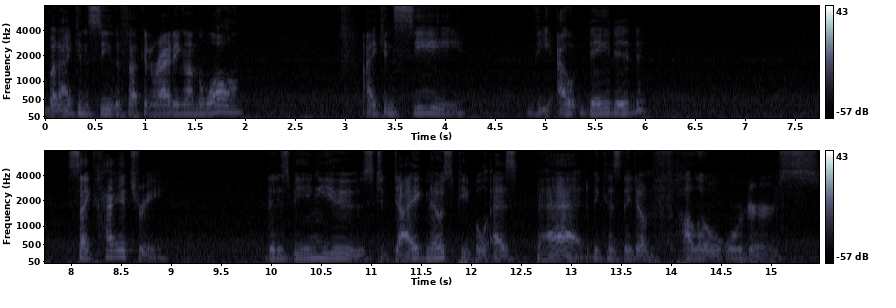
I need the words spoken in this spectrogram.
but I can see the fucking writing on the wall. I can see the outdated psychiatry that is being used to diagnose people as bad because they don't follow orders.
